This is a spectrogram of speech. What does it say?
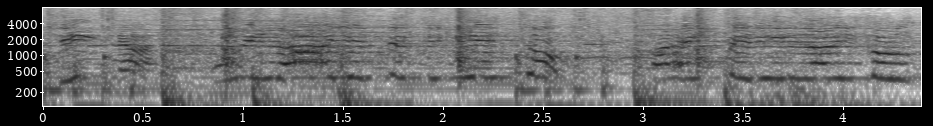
consigna, unidad y entendimiento para impedir la disolución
